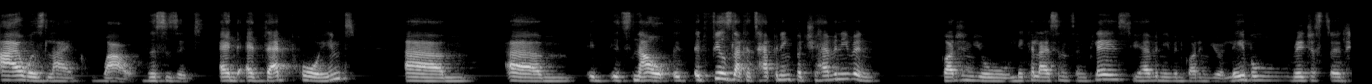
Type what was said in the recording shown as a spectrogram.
I was like, wow, this is it. And at that point, um, um, it, it's now it, it, feels like it's happening, but you haven't even gotten your liquor license in place. You haven't even gotten your label registered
